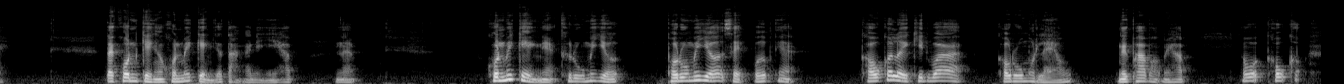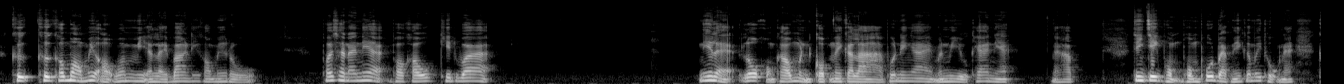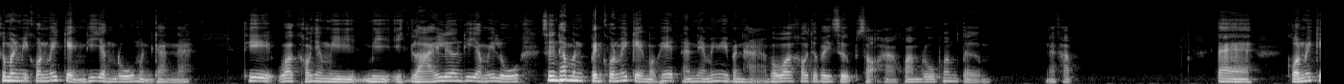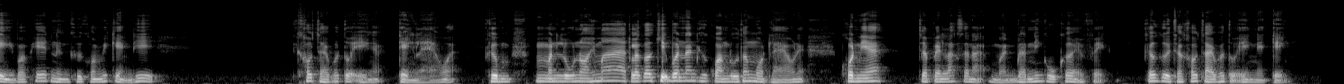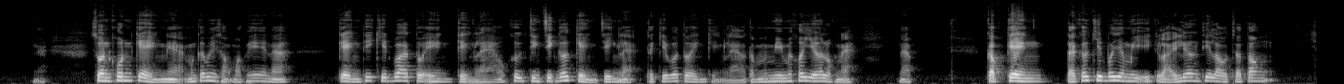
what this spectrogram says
แต่คนเก่งกับคนไม่เก่งจะต่างกันอย่างนี้ครับนะคนไม่เก่งเนี่ยคือรู้ไม่เยอะ พอรู้ไม่เยอะเสร็จปุ๊บเนี่ย เขาก็เลยคิดว่าเขารู้หมดแล้ว นึกภาพออกไหมครับเพราะว่าเขาคือคือเขามองไม่ออกว่ามีอะไรบ้างที่เขาไม่รู้ เพราะฉะนั้นเนี่ยพอเขาคิดว่า นี่แหละ โลกของเขาเหมือนกบในกะลาพูดง่ายๆมันมีอยู่แค่นี้นะครับ จริงๆ ผมผมพูดแบบนี้ก็ไม่ถูกนะ คือมันมีคนไม่เก่งที่ยังรู้เหมือนกันนะ ที่ว่าเขายังมีมีอีกหลายเรื่องที่ยังไม่รู้ ซึ่งถ้ามันเป็นคนไม่เก่งประเภทนั้นเนี่ยไม่มีปัญหา เพราะว่าเขาจะไปสืบเสาะหาความรู้เพิ่มเติมนะครับ แต่คนไม่เก่งอีกประเภทหนึ่งคือคนไม่เก่งที่ เข้าใจว่าตัวเองอะ่ะเก่งแล้วอะ่ะคือมันรู้น้อยมากแล้วก็คิดว่านั่นคือความรู้ทั้งหมดแล้วเนี่ย คนนี้จะเป็นลักษณะเหมือน Dunning Kruger effect ก็คือจะเข้าใจว่าตัวเองเนี่ยเก่งนะส่วนคนเก่งเนี่ยมันก็มี 2 ประเภทนะ เก่งที่คิดว่าตัวเองเก่งแล้ว คือจริง ๆ ก็เก่งจริงแหละ แต่คิดว่าตัวเองเก่งแล้ว แต่มันมีไม่ค่อยเยอะหรอกนะนะกับเก่งแต่ก็คิดว่ายังมีอีกหลายเรื่องที่เราจะต้อง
